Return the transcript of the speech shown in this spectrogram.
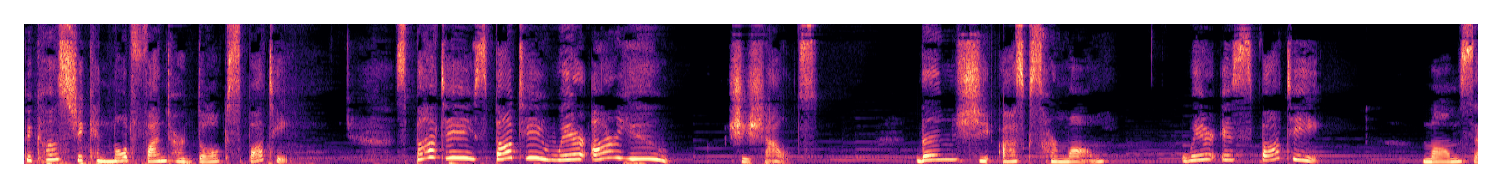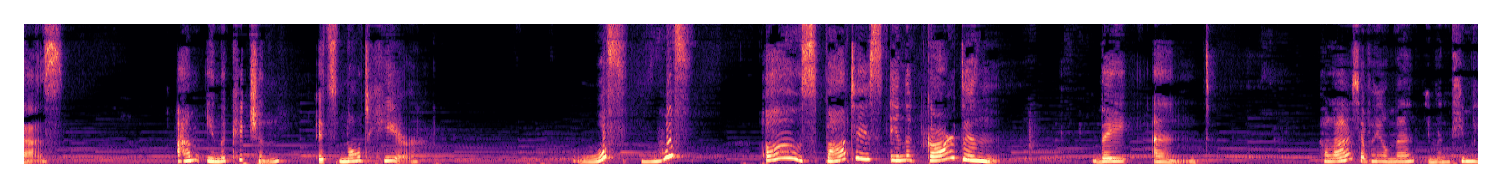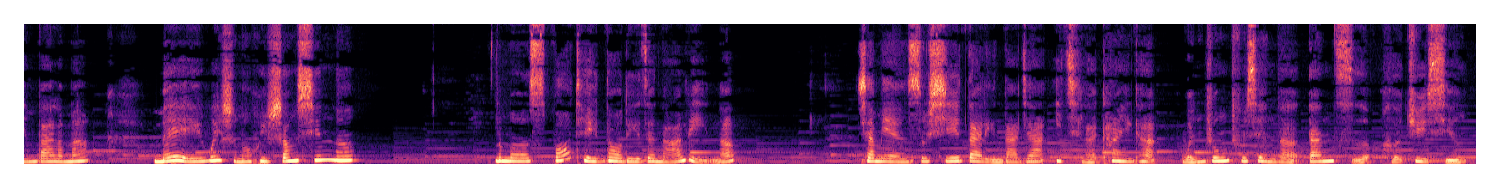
because she cannot find her dog Spotty. Spotty, Spotty, where are you? She shouts. Then she asks her mom, Where is Spotty? Mom says, I'm in the kitchen. It's not here. Woof, woof. Oh, Spotty's in the garden. They end. 好啦，小朋友们，你们听明白了吗？May 为什么会伤心呢？那么 Spotty 到底在哪里呢？下面苏西带领大家一起来看一看文中出现的单词和句型。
